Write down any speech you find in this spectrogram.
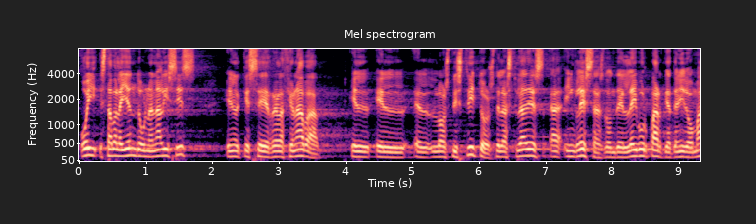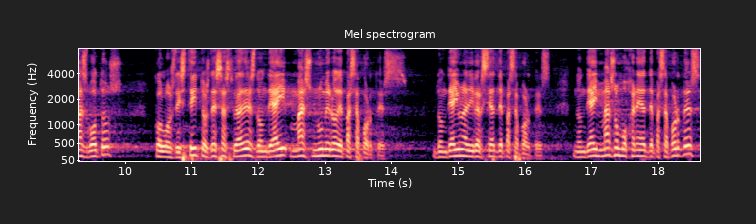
hoy estaba leyendo un análisis en el que se relacionaba los distritos de las ciudades eh, inglesas donde el Labour Party ha tenido más votos con los distritos de esas ciudades donde hay más número de pasaportes, donde hay una diversidad de pasaportes, donde hay más homogeneidad de pasaportes,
